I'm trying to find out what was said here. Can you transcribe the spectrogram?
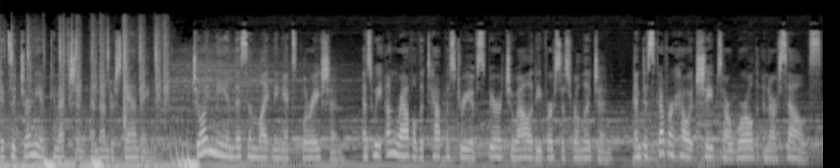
it's a journey of connection and understanding. Join me in this enlightening exploration, as we unravel the tapestry of spirituality versus religion, and discover how it shapes our world and ourselves.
